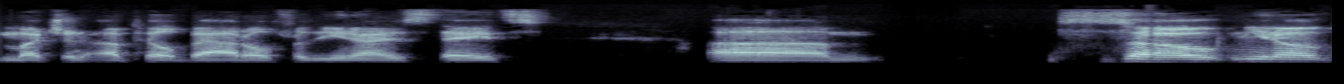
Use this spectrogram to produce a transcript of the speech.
much an uphill battle for the United States. Um, so, you know,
